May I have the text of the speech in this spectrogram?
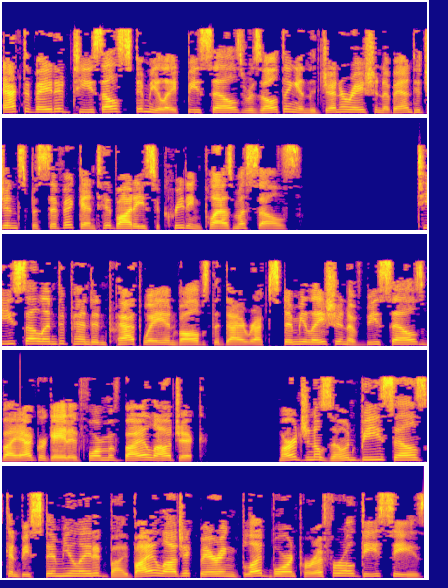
Activated T cells stimulate B cells resulting in the generation of antigen-specific antibody-secreting plasma cells. T-cell independent pathway involves the direct stimulation of B cells by aggregated form of biologic. Marginal zone B cells can be stimulated by biologic-bearing blood-borne peripheral DCs.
